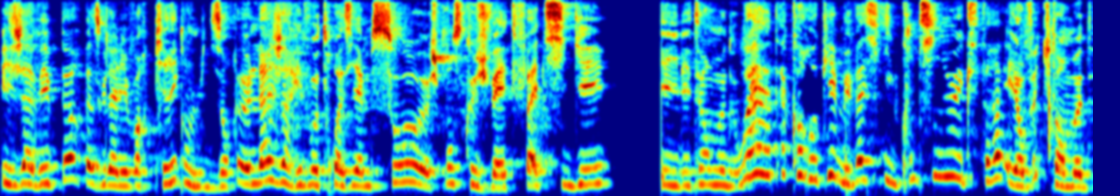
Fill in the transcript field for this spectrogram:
Et j'avais peur parce que j'allais voir Pierrick en lui disant euh, Là, j'arrive au troisième saut, je pense que je vais être fatiguée. Et il était en mode, ouais, d'accord, ok, mais vas-y, continue, etc. Et en fait, j'étais en mode,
